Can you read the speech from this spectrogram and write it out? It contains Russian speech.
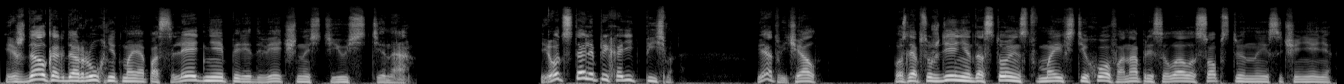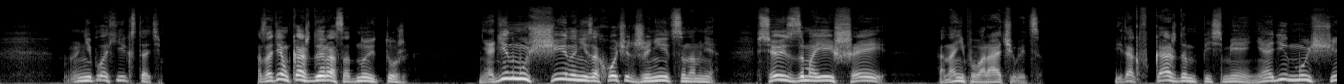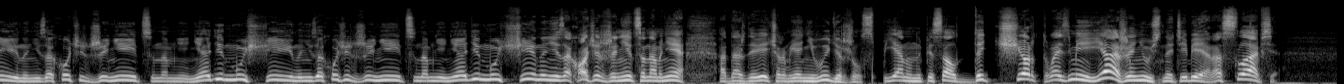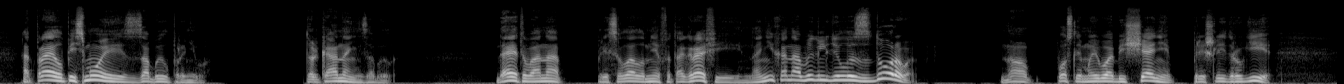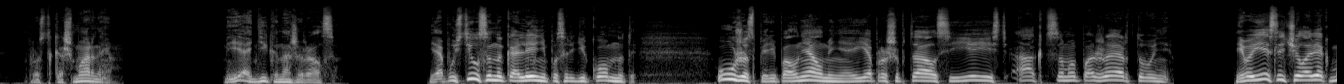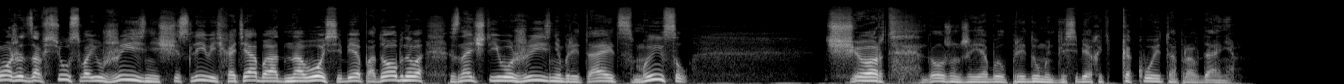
и ждал, когда рухнет моя последняя перед вечностью стена. И вот стали приходить письма. Я отвечал. После обсуждения достоинств моих стихов она присылала собственные сочинения. Неплохие, кстати. А затем каждый раз одно и то же — ни один мужчина не захочет жениться на мне. Все из-за моей шеи. Она не поворачивается. И так в каждом письме ни один мужчина не захочет жениться на мне, ни один мужчина не захочет жениться на мне, ни один мужчина не захочет жениться на мне. Однажды вечером я не выдержал, с пьяну написал «Да черт возьми, я женюсь на тебе, расслабься!» Отправил письмо и забыл про него. Только она не забыла. До этого она присылала мне фотографии, на них она выглядела здорово. Но после моего обещания пришли другие, просто кошмарные. Я дико нажрался. Я опустился на колени посреди комнаты. Ужас переполнял меня, и я прошептал, сие есть акт самопожертвования. Ибо если человек может за всю свою жизнь счастливить хотя бы одного себе подобного, значит, его жизнь обретает смысл — Черт, должен же я был придумать для себя хоть какое-то оправдание.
